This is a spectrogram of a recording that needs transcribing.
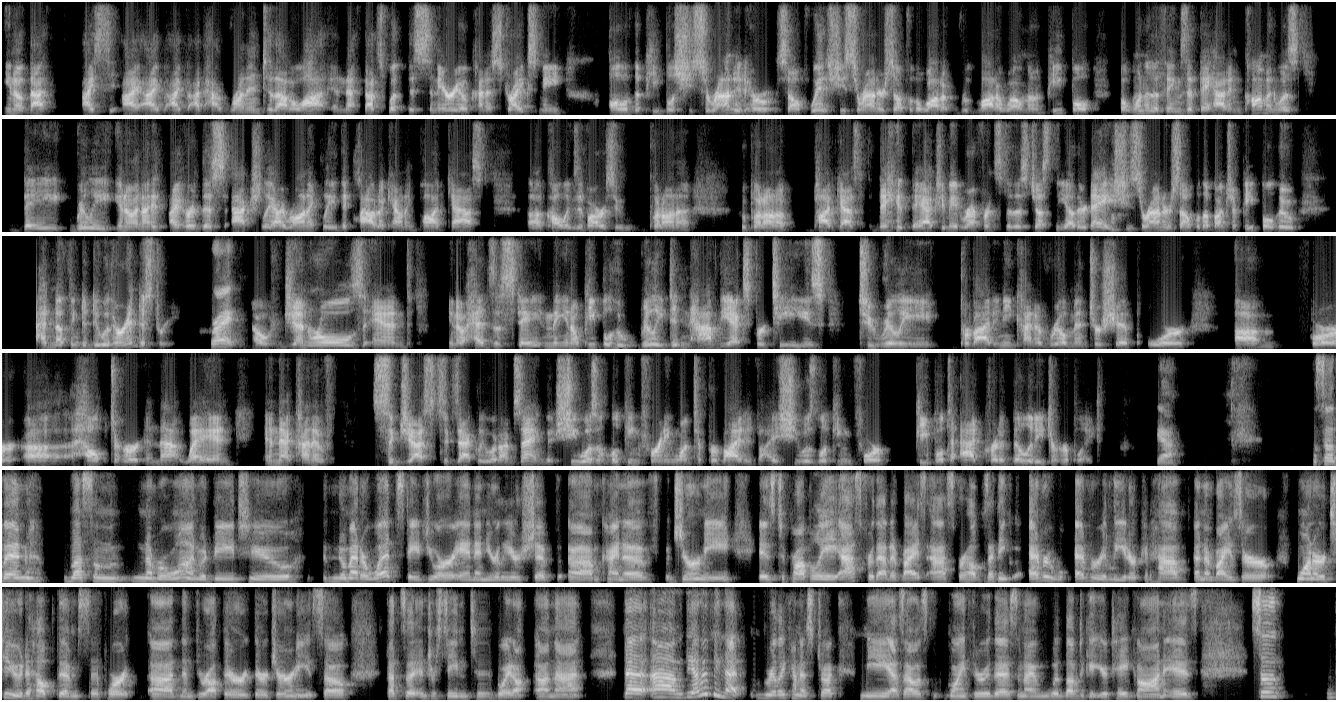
You know that i see i i've i've, I've run into that a lot and that that's what this scenario kind of strikes me. All of the people she surrounded herself with she surrounded herself with a lot of a lot of well-known people but one of the things that they had in common was they really, you know, and I, I heard this actually ironically, the cloud accounting podcast, uh, colleagues of ours who put on a who put on a podcast, they they actually made reference to this just the other day. She surrounded herself with a bunch of people who had nothing to do with her industry. Right. You know, generals and you know heads of state and you know people who really didn't have the expertise to really provide any kind of real mentorship or um, or uh, help to her in that way and and that kind of suggests exactly what i'm saying that she wasn't looking for anyone to provide advice. She was looking for people to add credibility to her plate. Yeah so then lesson number one would be to no matter what stage you are in and your leadership um, kind of journey is to probably ask for that advice ask for help because i think every every leader could have an advisor one or two to help them support uh, them throughout their their journey. So that's an interesting to point on, on that. The um, the other thing that really kind of struck me as i was going through this and i would love to get your take on is so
